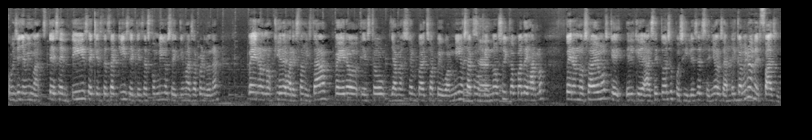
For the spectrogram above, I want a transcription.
como dice ella misma, te sentí, sé que estás aquí, sé que estás conmigo, sé que me vas a perdonar, pero no quiero dejar esta amistad, pero esto ya me hace empacha apego a mí, o sea, como que no Exacto. soy capaz de dejarlo, pero no sabemos que el que hace todo eso posible es el Señor, o sea, el camino no es fácil,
